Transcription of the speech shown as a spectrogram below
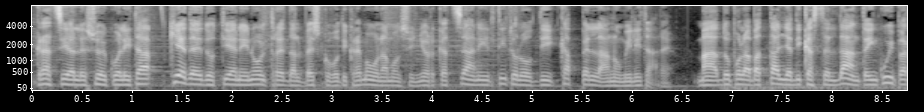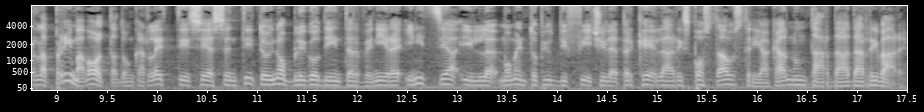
Grazie alle sue qualità, chiede ed ottiene inoltre dal vescovo di Cremona, Monsignor Cazzani, il titolo di cappellano militare. Ma dopo la battaglia di Casteldante, in cui per la prima volta Don Carletti si è sentito in obbligo di intervenire, inizia il momento più difficile perché la risposta austriaca non tarda ad arrivare.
